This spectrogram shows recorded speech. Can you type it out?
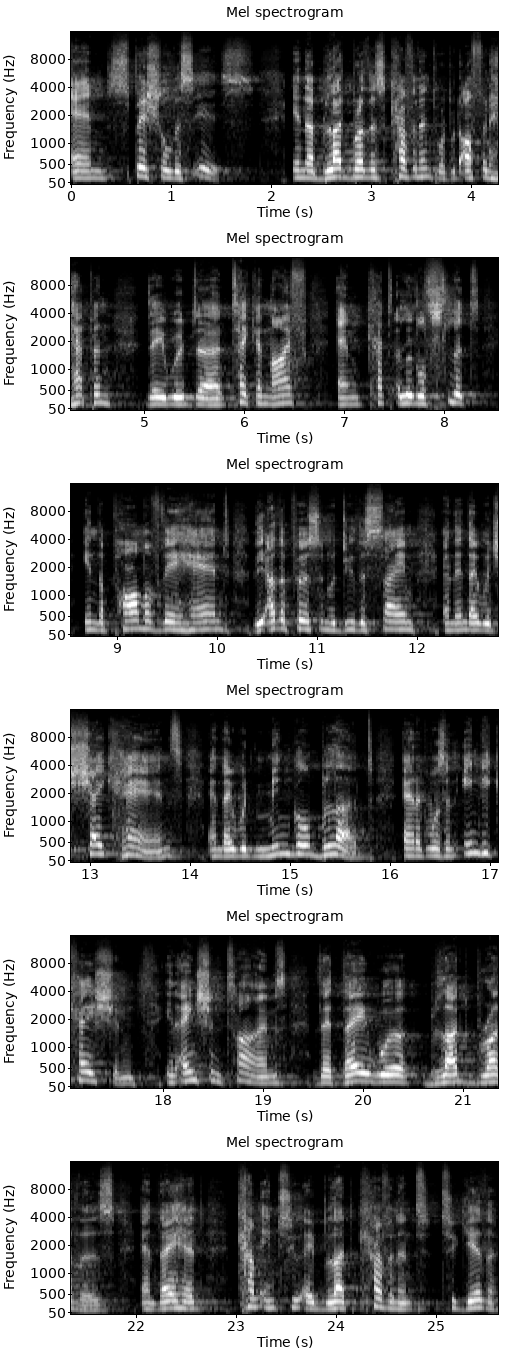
and special this is. In a blood brothers covenant, what would often happen, they would uh, take a knife and cut a little slit in the palm of their hand. The other person would do the same, and then they would shake hands and they would mingle blood. And it was an indication in ancient times that they were blood brothers and they had come into a blood covenant together.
